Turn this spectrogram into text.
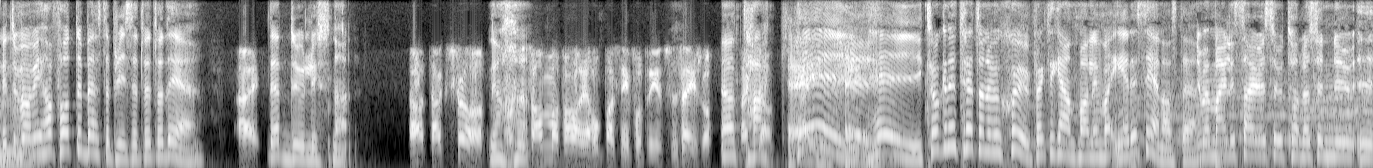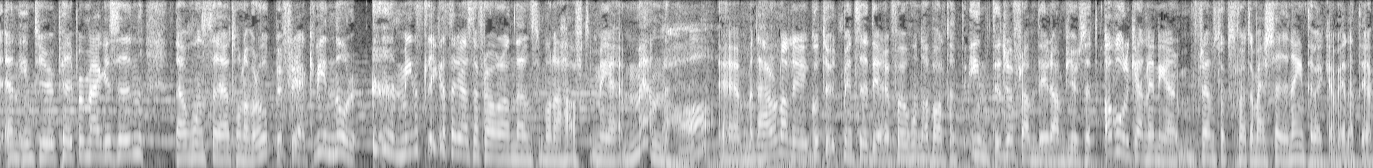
Vet du vad, vi har fått det bästa priset, vet du vad det är? Nej. Det är att du lyssnar. Ja, tack ska du ha. Ja. Detsamma på Jag hoppas ni får pris. Vi säger så. Ja, tack. då. Hej. Hej! Klockan är 13 över sju. Praktikant Malin, vad är det senaste? Ja, men Miley Cyrus uttalar sig nu i en intervju i Paper Magazine där hon säger att hon har varit ihop med flera kvinnor. Minst lika seriösa förhållanden som hon har haft med män. Eh, Men det här har hon aldrig gått ut med tidigare för hon har valt att inte dra fram det i rampljuset av olika anledningar. Främst också för att de här tjejerna inte verkar ha velat det.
